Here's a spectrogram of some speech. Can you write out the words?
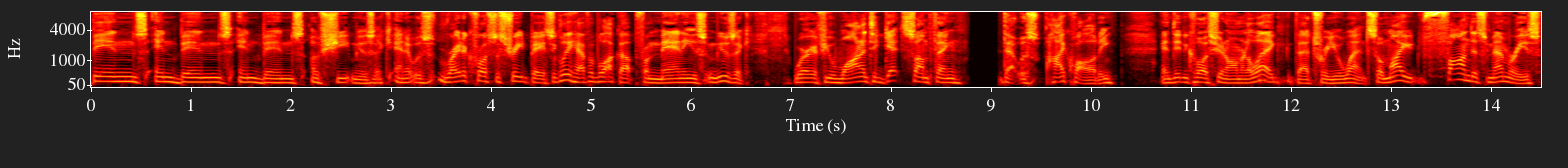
bins and bins and bins of sheet music. And it was right across the street, basically half a block up from Manny's Music, where if you wanted to get something that was high quality and didn't cost you an arm and a leg, that's where you went. So my fondest memories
